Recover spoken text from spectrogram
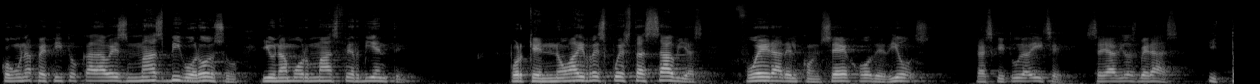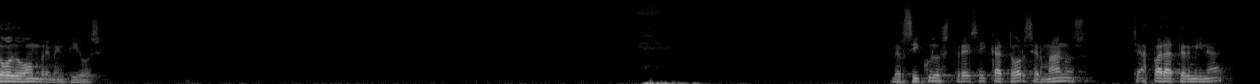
con un apetito cada vez más vigoroso y un amor más ferviente, porque no hay respuestas sabias fuera del consejo de Dios. La escritura dice, sea Dios veraz y todo hombre mentiroso. versículos 13 y 14, hermanos, ya para terminar.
